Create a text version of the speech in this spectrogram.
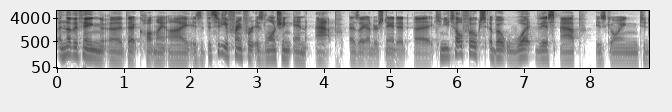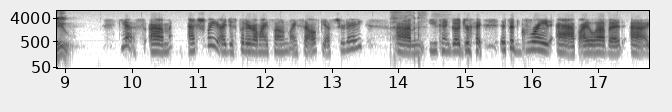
Another thing uh, that caught my eye is that the city of Frankfort is launching an app, as I understand it. Uh, can you tell folks about what this app is going to do? Yes. Um, actually, I just put it on my phone myself yesterday. Um, you can go direct. It's a great app. I love it. Uh,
